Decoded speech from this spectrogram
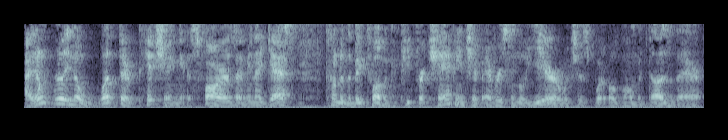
I don't really know what they're pitching as far as I mean. I guess come to the Big Twelve and compete for a championship every single year, which is what Oklahoma does there.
